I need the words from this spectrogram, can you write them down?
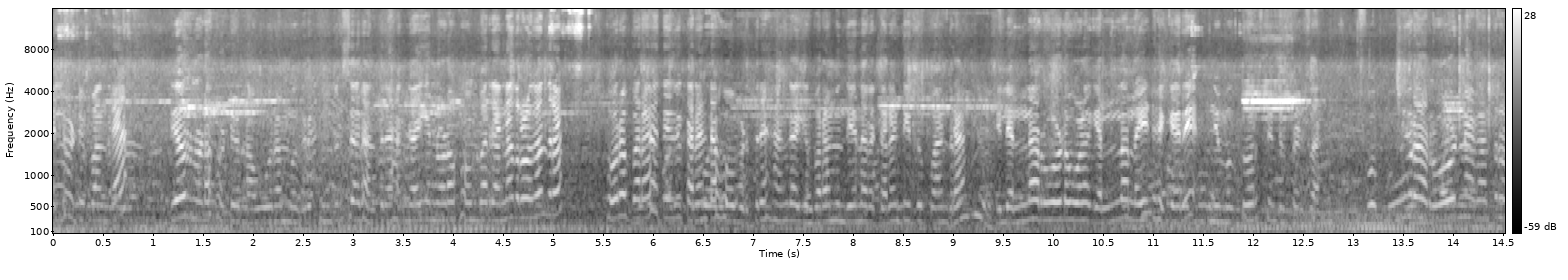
ಎಲ್ಲಿ ಹೊಂಟಿಪ್ಪ ಅಂದ್ರೆ, ದೇವ್ರು ನೋಡಕ್ಕೆ ಹೊಂಟಿವಿ ನಾವು ಊರಮ್ಮಗ್ರಿ ಸರ್ ಅಂತಾರೆ. ಹಾಗಾಗಿ ನೋಡಕ್ಕೆ ಹೋಗ್ಬರ್ರಿ. ಅನ್ನೋದ್ರೊಳಗಂದ್ರೆ ಹೊರ ಬರಕತ್ತಿದ್ವಿ ಕರೆಂಟಾಗಿ ಹೋಗ್ಬಿಡ್ತ್ರಿ. ಹಾಗಾಗಿ ಬರೋ ಮುಂದೆ ಏನಾರ ಕರೆಂಟ್ ಇದ್ದಪ್ಪ ಅಂದ್ರೆ ಇಲ್ಲೆಲ್ಲ ರೋಡ್ ಒಳಗೆ ಎಲ್ಲ ಲೈಟ್ ಹಾಕ್ಯಾರಿ. ನಿಮಗೆ ತೋರಿಸ್ತೀನಿ ಫ್ರೆಂಡ್ಸ ಪೂರ ರೋಡ್ನಾಗ ಅಂತೂ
